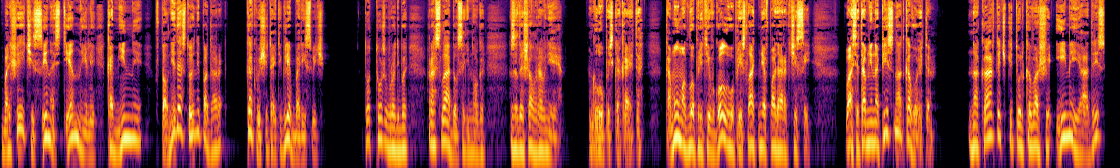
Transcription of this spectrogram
Большие часы, настенные или каминные, вполне достойный подарок. Как вы считаете, Глеб Борисович?» Тот тоже вроде бы расслабился немного, задышал ровнее. «Глупость какая-то. Кому могло прийти в голову прислать мне в подарок часы? Вася, там не написано, от кого это?» «На карточке только ваше имя и адрес,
